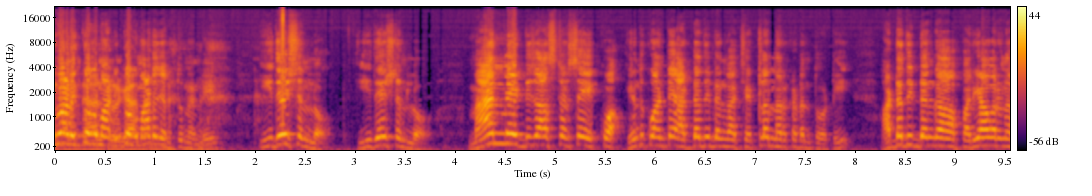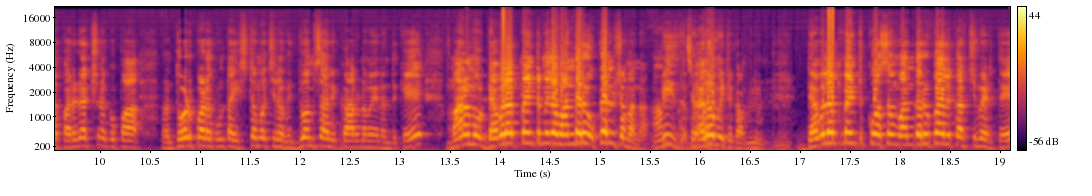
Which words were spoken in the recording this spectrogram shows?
ఇవాళ ఇంకొక మాట ఇంకొక. మాట చెప్తుందండి ఈ దేశంలో ఈ దేశంలో మ్యాన్ మేడ్ డిజాస్టర్సే ఎక్కువ. ఎందుకంటే అడ్డదిడ్డంగా చెట్లను నరకడం తోటి అడ్డదిడ్డంగా పర్యావరణ పరిరక్షణకు తోడ్పడకుండా ఇష్టం వచ్చిన విధ్వంసానికి కారణమైనందుకే మనము డెవలప్మెంట్ మీద వంద ఒక్క నిమిషం అన్న. ప్లీజ్ డెవలప్మెంట్ కోసం వంద రూపాయలు ఖర్చు పెడితే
